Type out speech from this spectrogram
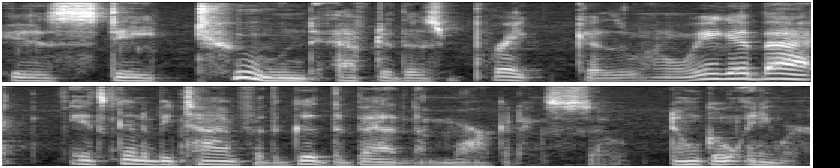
is stay tuned after this break because when we get back, it's going to be time for the good, the bad, and the marketing. So don't go anywhere.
